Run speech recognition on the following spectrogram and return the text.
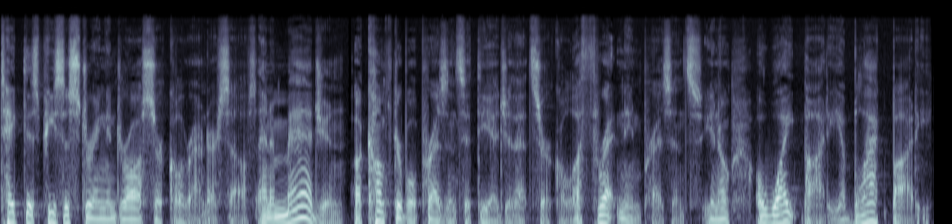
take this piece of string and draw a circle around ourselves and imagine a comfortable presence at the edge of that circle, a threatening presence, you know, a white body, a black body.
